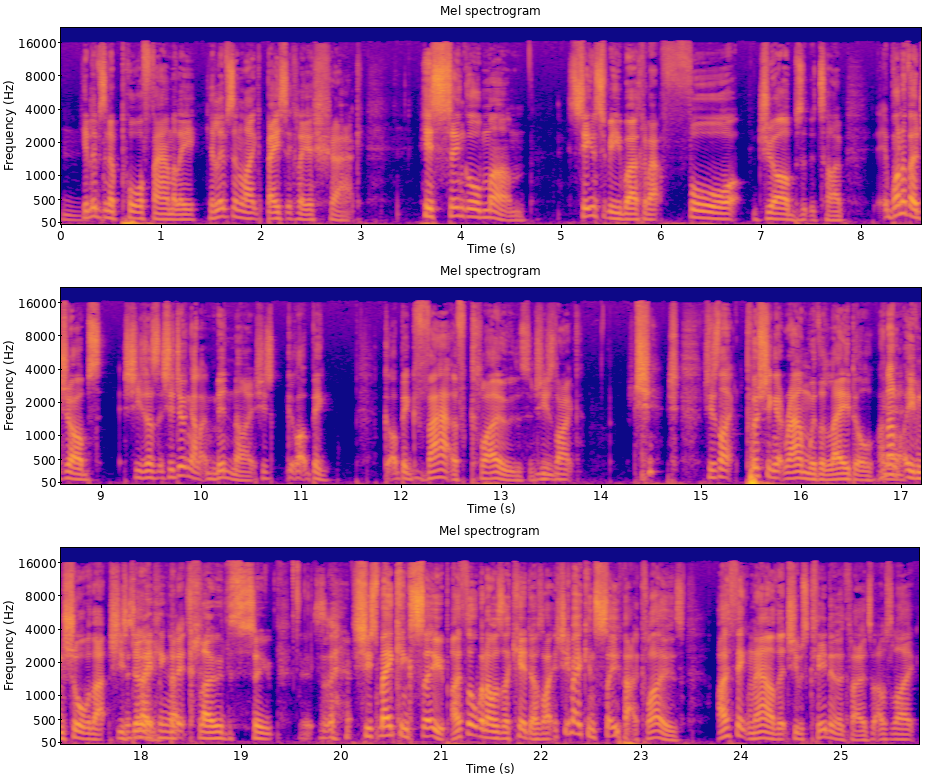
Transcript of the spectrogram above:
Hmm. He lives in a poor family. He lives in like basically a shack. His single mum seems to be working about four jobs at the time. One of her jobs, she does. She's doing it like midnight. She's got a big, got a big vat of clothes, and she's mm. like, she, she's like pushing it around with a ladle. And I'm not even sure what that she's Just doing. making like it's- clothes soup. It's, She's making soup. I thought when I was a kid, I was like, is she making soup out of clothes? I think now that she was cleaning the clothes, but I was like,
